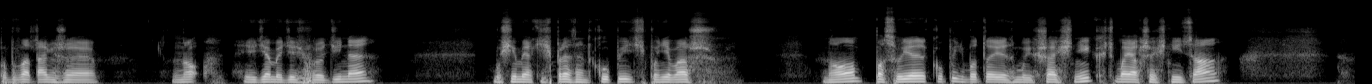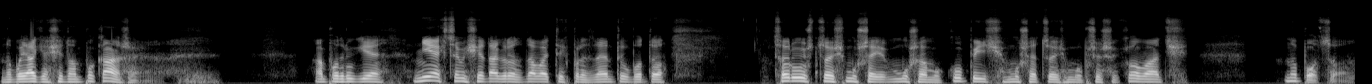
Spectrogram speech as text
Bo bywa tak, że no, jedziemy gdzieś w rodzinę, musimy jakiś prezent kupić, ponieważ no, pasuje kupić, bo to jest mój chrześnik, czy moja chrześnica. No bo jak ja się tam pokażę? A po drugie, nie chcę mi się tak rozdawać tych prezentów, bo to co róż coś muszę, muszę mu kupić, muszę coś mu przyszykować. No po co?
